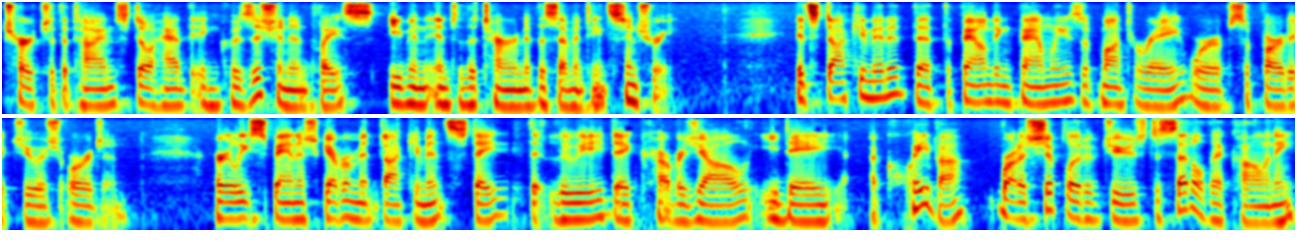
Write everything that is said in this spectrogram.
church at the time still had the Inquisition in place, even into the turn of the 17th century. It's documented that the founding families of Monterrey were of Sephardic Jewish origin. Early Spanish government documents state that Luis de Carvajal y de Acueva brought a shipload of Jews to settle that colony,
